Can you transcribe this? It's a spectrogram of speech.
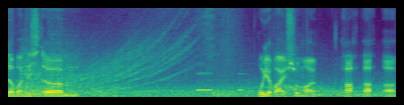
Bin aber nicht, ähm... Oh, hier war ich schon mal. Ha, ha, ha.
